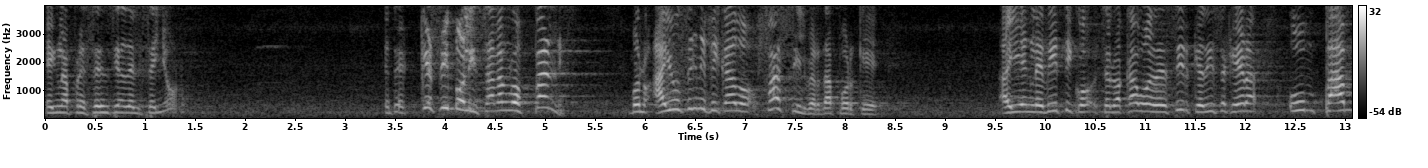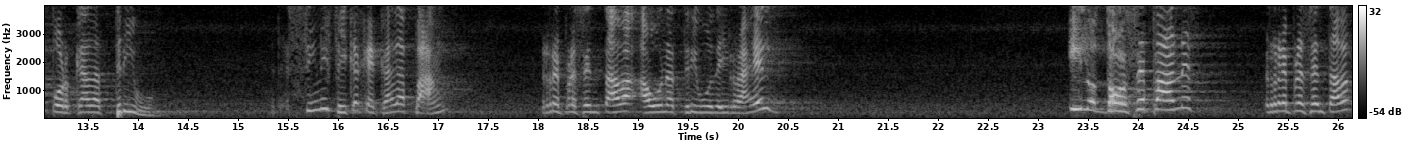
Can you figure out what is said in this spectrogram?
en la presencia del Señor. Entonces, ¿qué simbolizaban los panes? Bueno, hay un significado fácil, ¿verdad? Porque ahí en Levítico, se lo acabo de decir, que dice que era un pan por cada tribu. Significa que cada pan representaba a una tribu de Israel. Y los doce panes representaban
